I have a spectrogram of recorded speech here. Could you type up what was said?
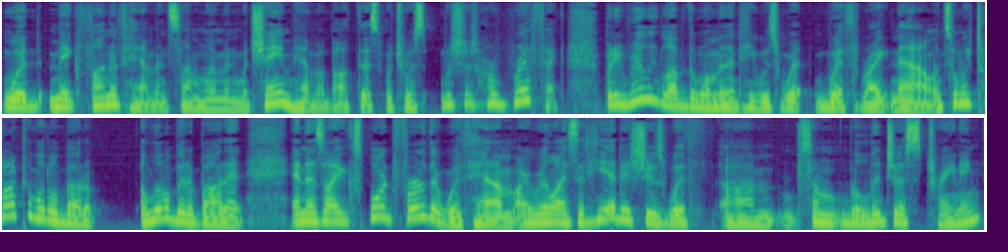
would make fun of him and some women would shame him about this, which was which was horrific. But he really loved the woman that he was with, with right now. And so we talked a little about a little bit about it. And as I explored further with him, I realized that he had issues with um, some religious training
